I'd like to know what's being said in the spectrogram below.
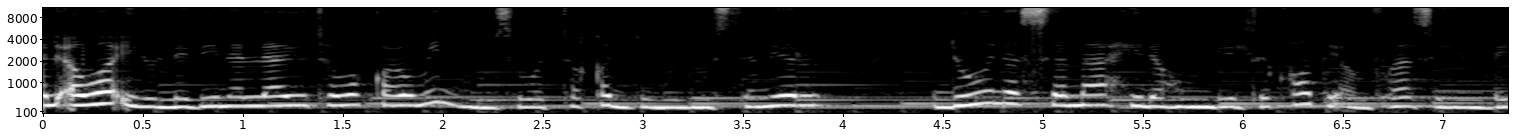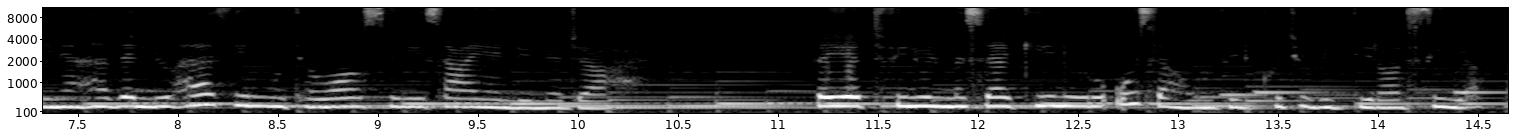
الأوائل الذين لا يتوقع منهم سوى التقدم المستمر دون السماح لهم بالتقاط أنفاسهم بين هذا اللهاث المتواصل سعيا للنجاح فيدفن المساكين رؤوسهم في الكتب الدراسية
